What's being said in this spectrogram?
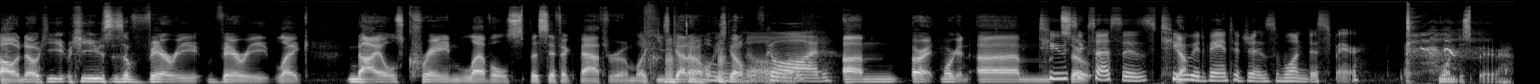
Oh no, he he uses a very very like Niles Crane level specific bathroom. Like he's got a he's got a whole thing. God. Um. All right, Morgan. Um. Two so, successes, two Yeah. advantages, one despair. One despair.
